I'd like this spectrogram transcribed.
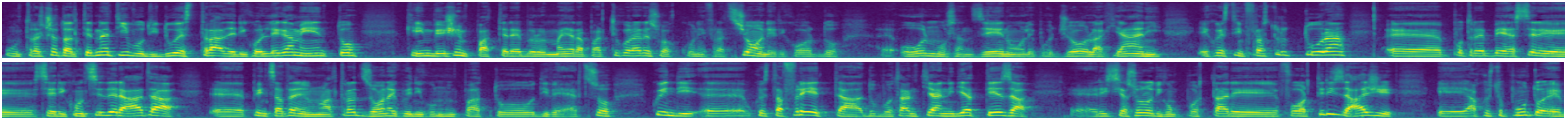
un tracciato alternativo di due strade di collegamento che invece impatterebbero in maniera particolare su alcune frazioni, ricordo eh, Olmo, Sanzeno, Lepoggiola, Chiani e questa infrastruttura eh, potrebbe essere, se riconsiderata, eh, pensata in un'altra zona e quindi con un impatto diverso. Quindi eh, questa fretta, dopo tanti anni di attesa, eh, rischia solo di comportare forti disagi e a questo punto è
